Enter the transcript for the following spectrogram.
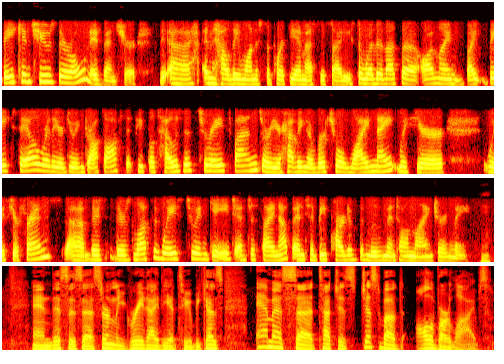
They can choose their own adventure uh, and how they want to support the MS Society. So, whether that's an online bake sale where they are doing drop offs at people's houses to raise funds, or you're having a virtual wine night with your with your friends. Um, there's there's lots of ways to engage and to sign up and to be part of the movement online during May. Hmm. And this is uh, certainly a great idea too, because MS uh, touches just about all of our lives.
